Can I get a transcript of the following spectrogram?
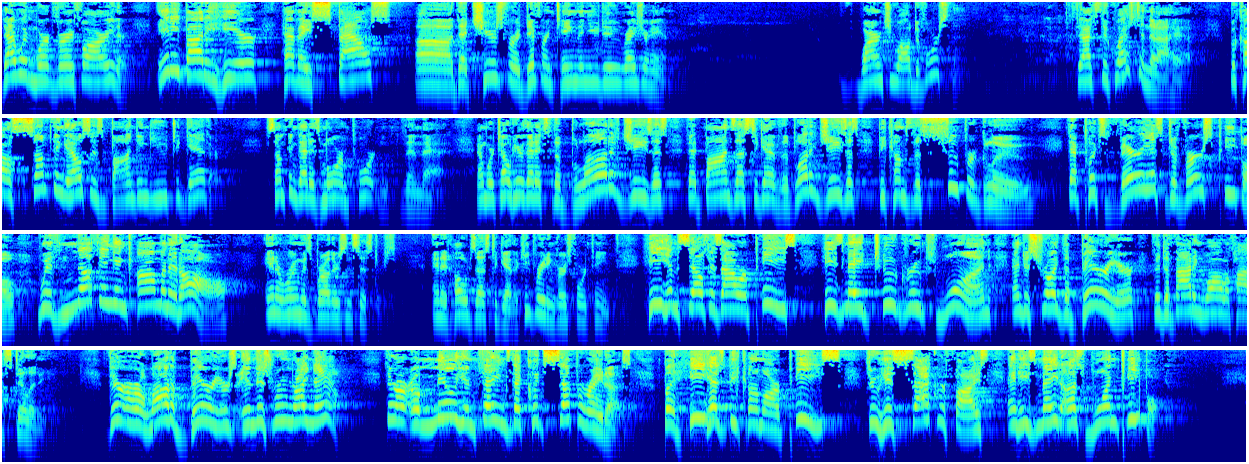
That wouldn't work very far either. Anybody here have a spouse uh, that cheers for a different team than you do? Raise your hand. Why aren't you all divorced then? That's the question that I have. Because something else is bonding you together, something that is more important than that. And we're told here that it's the blood of Jesus that bonds us together. The blood of Jesus becomes the super glue that puts various diverse people with nothing in common at all in a room as brothers and sisters. And it holds us together. Keep reading verse 14. He himself is our peace. He's made two groups one and destroyed the barrier, the dividing wall of hostility. There are a lot of barriers in this room right now. There are a million things that could separate us, but He has become our peace through His sacrifice, and He's made us one people.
